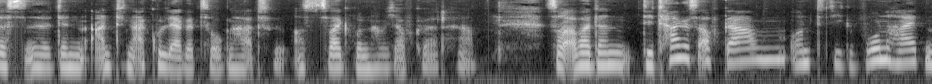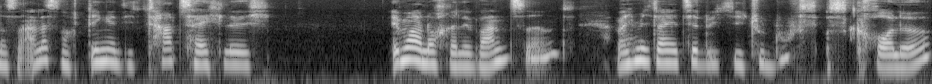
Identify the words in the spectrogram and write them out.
das, äh, den, den Akku leer gezogen hat. Aus zwei Gründen habe ich aufgehört, ja. So, aber dann die Tagesaufgaben und die Gewohnheiten, das sind alles noch Dinge, die tatsächlich immer noch relevant sind. Wenn ich mich dann jetzt hier durch die To-Dos scrolle,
